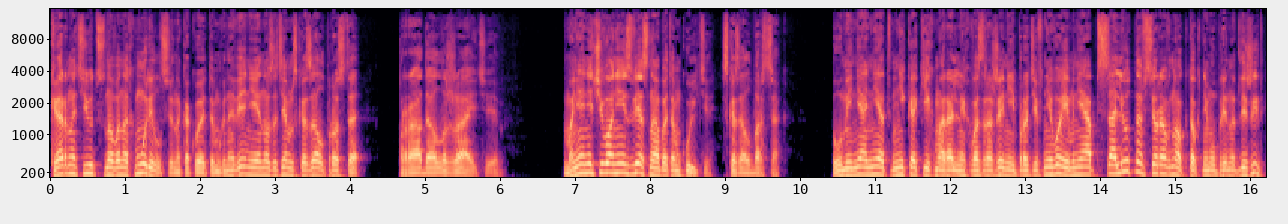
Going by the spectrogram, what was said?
Карнатьют снова нахмурился на какое-то мгновение, но затем сказал просто «Продолжайте». «Мне ничего не известно об этом культе», — сказал Барсак. У меня нет никаких моральных возражений против него, и мне абсолютно все равно, кто к нему принадлежит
